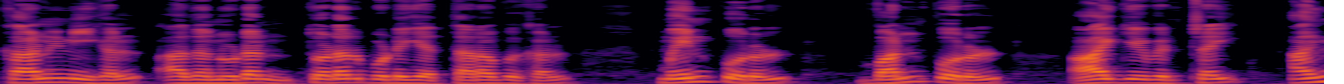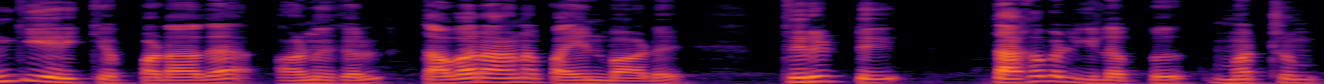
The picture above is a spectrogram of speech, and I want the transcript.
கணினிகள் அதனுடன் தொடர்புடைய தரவுகள் மென்பொருள் வன்பொருள் ஆகியவற்றை அங்கீகரிக்கப்படாத அணுகல் தவறான பயன்பாடு திருட்டு தகவல் இழப்பு மற்றும்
